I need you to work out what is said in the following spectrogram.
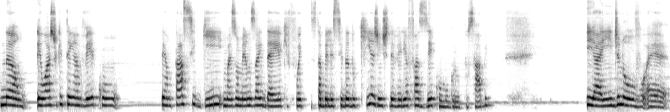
Não, eu acho que tem a ver com tentar seguir mais ou menos a ideia que foi estabelecida do que a gente deveria fazer como grupo, sabe? E aí, de novo, é,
